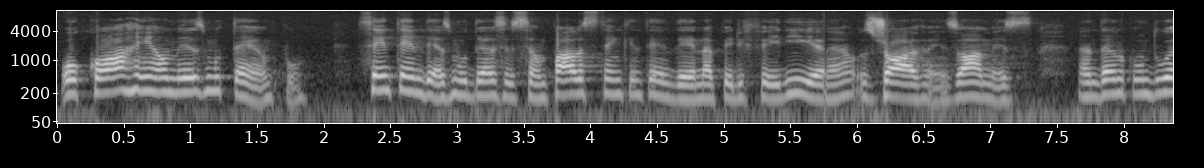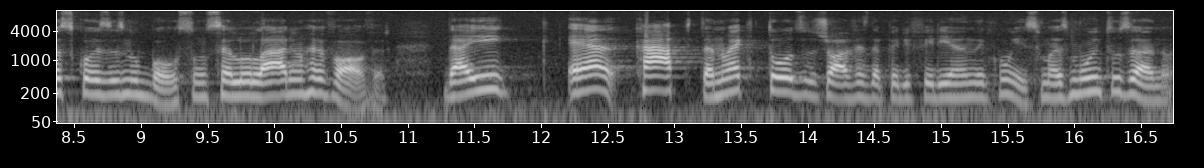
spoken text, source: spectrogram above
ocorrem ao mesmo tempo. Sem entender as mudanças de São Paulo, você tem que entender na periferia, né, os jovens, homens, andando com duas coisas no bolso, um celular e um revólver. Daí é, capta, não é que todos os jovens da periferia andem com isso, mas muitos andam.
